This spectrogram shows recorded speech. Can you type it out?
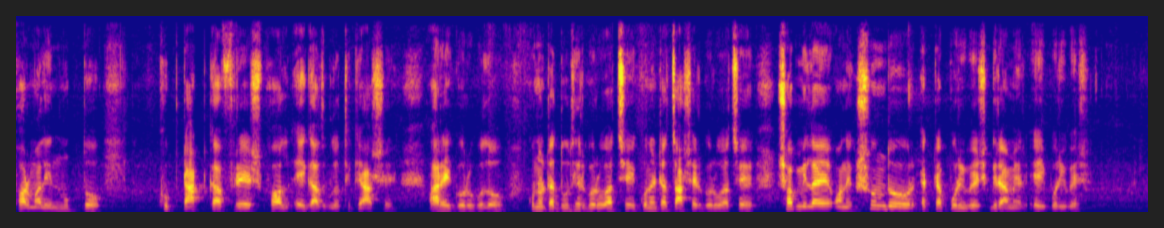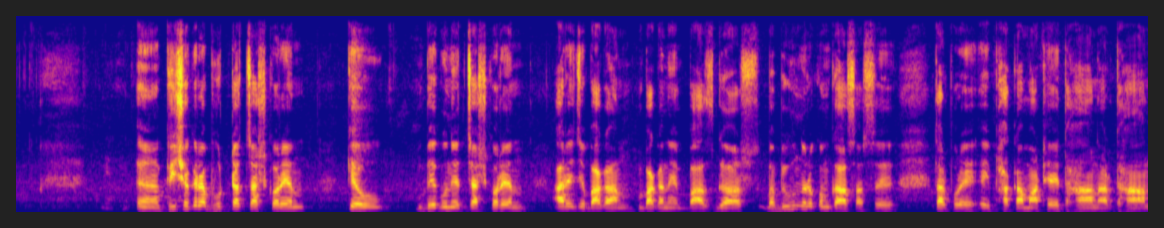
ফরমালিন মুক্ত খুব টাটকা ফ্রেশ ফল এই গাছগুলো থেকে আসে। আর এই গরুগুলো, কোনোটা দুধের গরু আছে, কোনোটা চাষের গরু আছে, সব মিলায়ে অনেক সুন্দর একটা পরিবেশ, গ্রামের এই পরিবেশ। কৃষকেরা ভুট্টার চাষ করেন, কেউ বেগুনের চাষ করেন, আর এই যে বাগান, বাগানে বাঁশ গাছ বা বিভিন্ন রকম গাছ আছে, তারপরে এই ফাঁকা মাঠে ধান আর ধান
